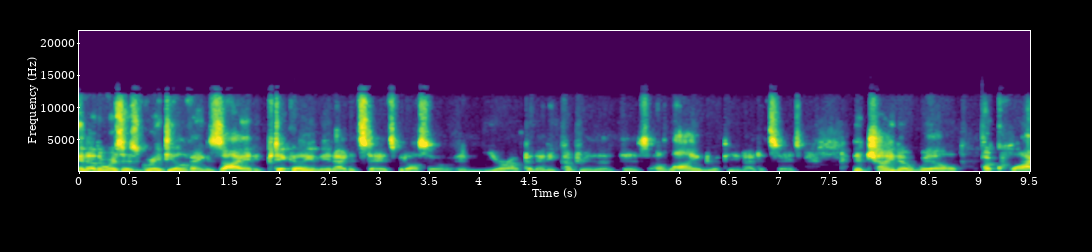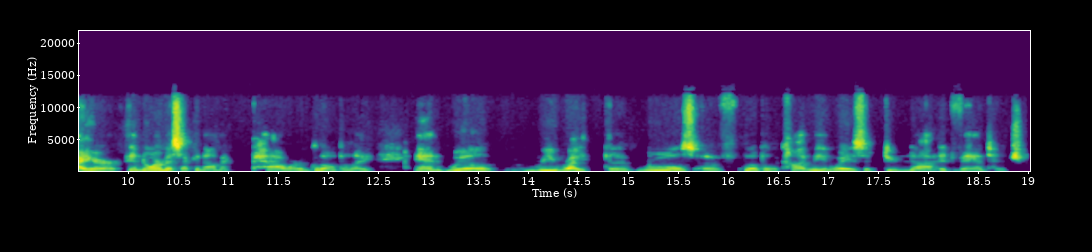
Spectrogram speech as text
In other words, there's a great deal of anxiety, particularly in the United States, but also in Europe and any country that is aligned with the United States, that China will acquire enormous economic power globally and will rewrite the rules of global economy in ways that do not advantage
